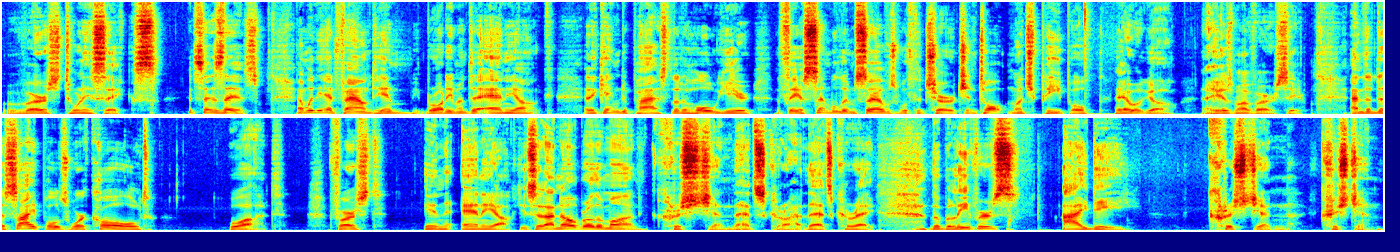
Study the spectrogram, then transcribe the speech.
verse 26. It says this And when they had found him, he brought him unto Antioch. And it came to pass that a whole year that they assembled themselves with the church and taught much people. There we go. Now here's my verse here. And the disciples were called what? First in Antioch. You said, I know, Brother Munn, Christian. That's correct. That's correct. The believer's ID, Christian. Christian.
